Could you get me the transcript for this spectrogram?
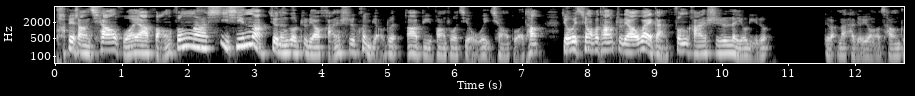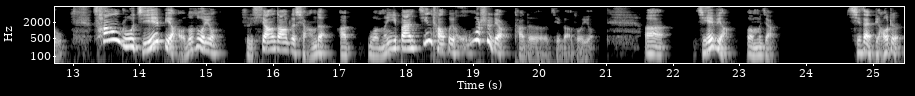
它配上羌活呀、防风啊、细辛呐，就能够治疗寒湿困表症啊。比方说九味羌活汤，九味羌活汤治疗外感风寒湿内有里热。对吧？那它就用了苍术，苍术解表的作用是相当之强的啊。我们一般经常会忽视掉它的解表作用啊。解表，我们讲其在表者，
